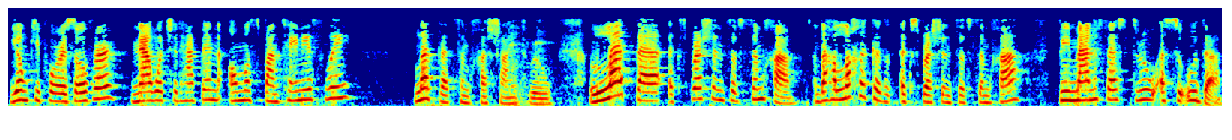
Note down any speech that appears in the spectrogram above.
Yom Kippur is over. Now what should happen? Almost spontaneously, let that Simcha shine through. Let the expressions of Simcha, the halachic expressions of Simcha, be manifest through a Su'uda.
